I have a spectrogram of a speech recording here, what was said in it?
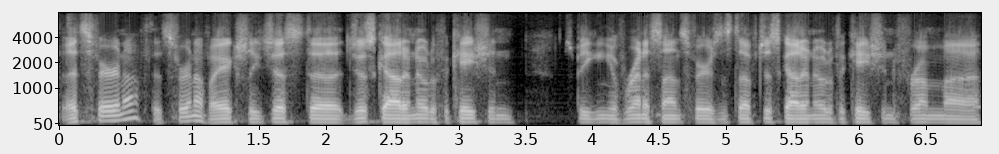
That's fair enough. That's fair enough. I actually just uh, just got a notification. Speaking of Renaissance fairs and stuff, just got a notification from uh,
